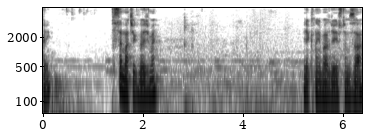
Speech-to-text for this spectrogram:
Okej. To se Maciek weźmie. Jak najbardziej, jestem za.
